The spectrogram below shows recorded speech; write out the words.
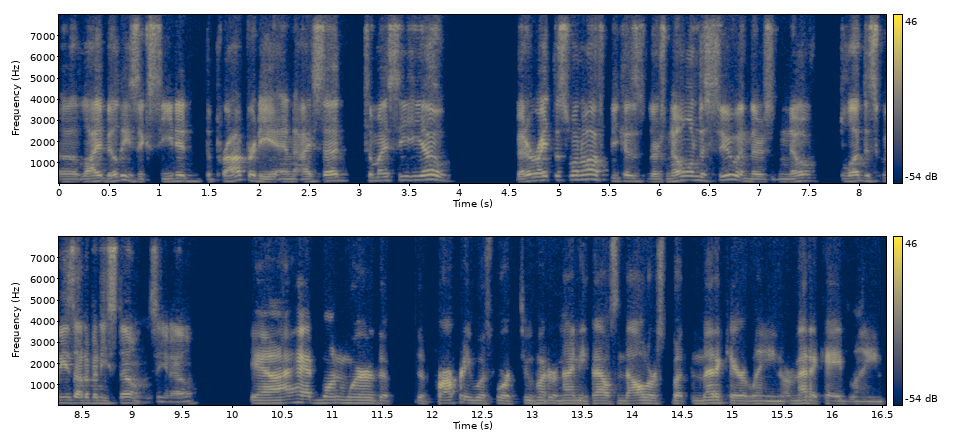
uh, liabilities exceeded the property. And I said to my CEO, better write this one off because there's no one to sue and there's no blood to squeeze out of any stones, you know? Yeah, I had one where the, the property was worth two hundred ninety thousand dollars, but the Medicare lien or Medicaid lien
